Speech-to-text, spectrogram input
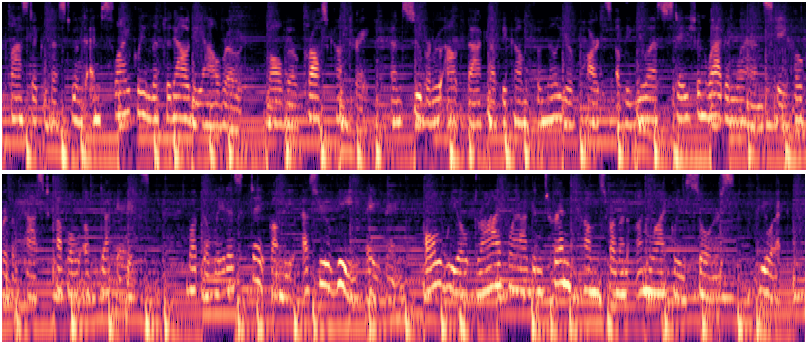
plastic festooned and slightly lifted Audi Allroad, Volvo Cross Country, and Subaru Outback have become familiar parts of the US station wagon landscape over the past couple of decades. But the latest take on the SUV aping, all-wheel drive wagon trend comes from an unlikely source, Buick.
